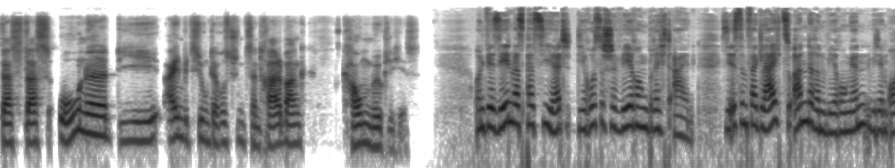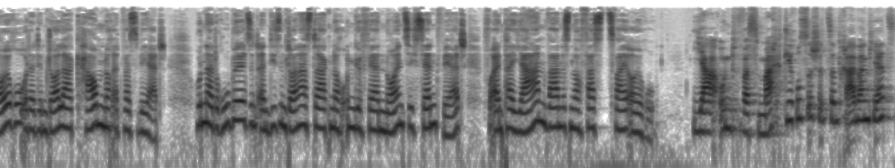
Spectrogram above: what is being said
dass das ohne die Einbeziehung der russischen Zentralbank kaum möglich ist. Und wir sehen, was passiert. Die russische Währung bricht ein. Sie ist im Vergleich zu anderen Währungen wie dem Euro oder dem Dollar kaum noch etwas wert. 100 Rubel sind an diesem Donnerstag noch ungefähr 90 Cent wert. Vor ein paar Jahren waren es noch fast 2 Euro. Ja, und was macht die russische Zentralbank jetzt?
